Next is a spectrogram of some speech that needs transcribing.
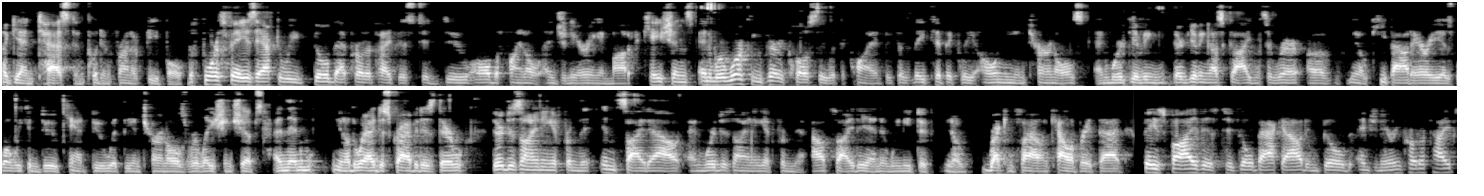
again, test and put in front of people. The fourth phase after we build that prototype is to do all the final engineering and modifications. And we're working very closely with the client because they typically own the internals and we're giving, they're giving us guidance of, of you know, keep out areas, what we can do, can't do with the internals, relationships. And then, you know, the way I describe it is they're, they're designing it from the inside out and we're designing it from the outside in and we need to, you know, reconcile and calibrate that. Phase five is to go back out and build engineering prototypes,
